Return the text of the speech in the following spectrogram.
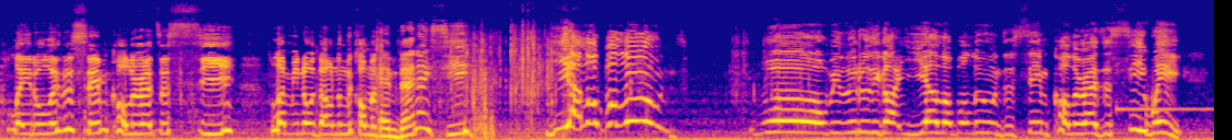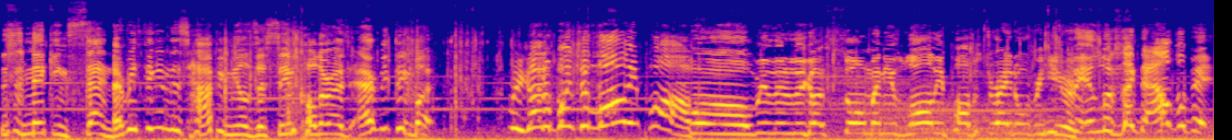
Play-Doh, like the same color as a C, let me know down in the comments. And then I see yellow balloons. Whoa, we literally got yellow balloons, the same color as the sea. Wait, this is making sense. Everything in this Happy Meal is the same color as everything, but we got a bunch of lollipops. Whoa, we literally got so many lollipops right over here. It looks like the alphabet.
